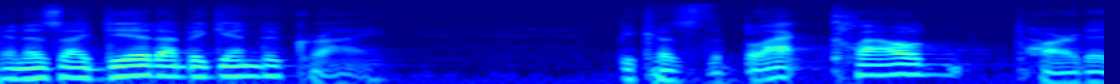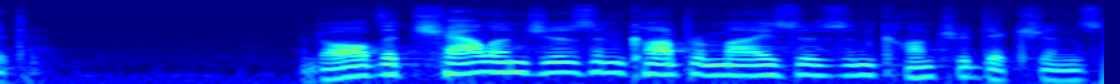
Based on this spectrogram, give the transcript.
And as I did, I began to cry because the black cloud parted and all the challenges and compromises and contradictions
